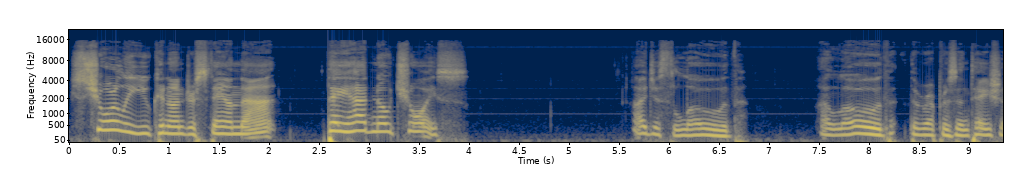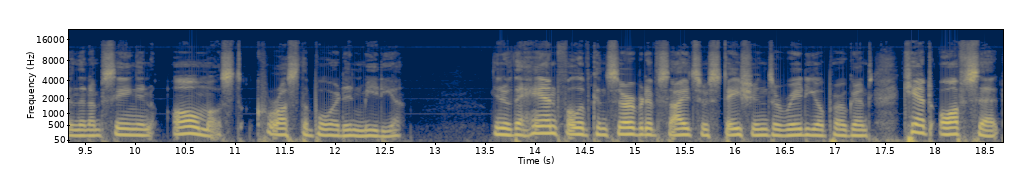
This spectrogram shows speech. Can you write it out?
Surely you can understand that. They had no choice. I just loathe I loathe the representation that I'm seeing in almost across the board in media. You know, the handful of conservative sites or stations or radio programs can't offset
